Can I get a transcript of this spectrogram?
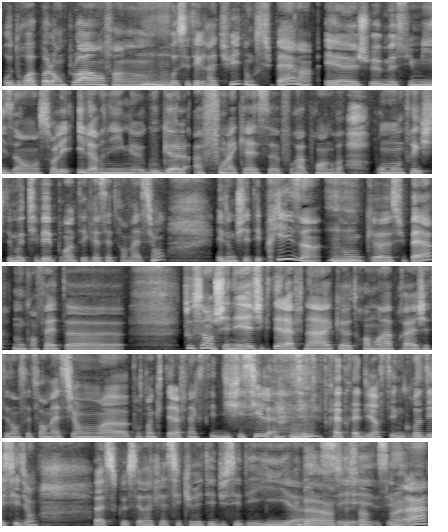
au droit Pôle emploi. Enfin, en Mhm. gros, c'était gratuit, donc super. Et je me suis mise en, sur les e-learning Google à fond la caisse pour apprendre, pour montrer que j'étais motivée pour intégrer cette formation. Et donc, j'ai été prise. Mhm. Donc, super. Donc, en fait, tout s'est enchaîné. J'ai quitté la FNAC. Trois mois après, j'étais dans cette formation. Euh, pourtant, quitter la FNAC, c'était difficile. Mhm. c'était très, très dur. C'était une grosse décision. Parce que c'est vrai que la sécurité du CDI, euh, Ben, c'est ouais. voilà.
